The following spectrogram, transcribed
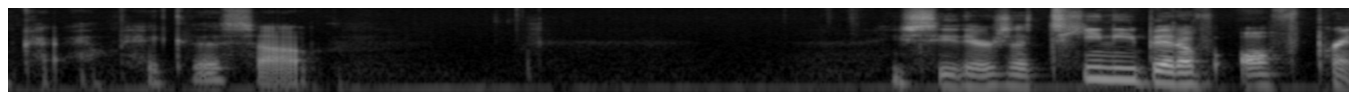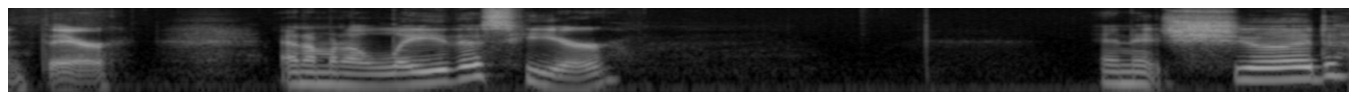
Okay, pick this up. You see there's a teeny bit of off print there. And I'm going to lay this here and it should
